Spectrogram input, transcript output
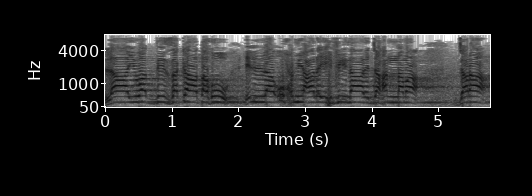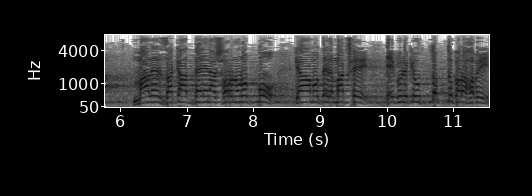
লা ইউআদ্দি যাকাতাহু ইল্লা উহমি আলাইহি ফি নার জাহান্নামা। যারা মালের জাকাত দেয় না স্বর্ণরৌপ্য, কেয়ামতের মাঠে এগুলোকে উত্তপ্ত করা হবে।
